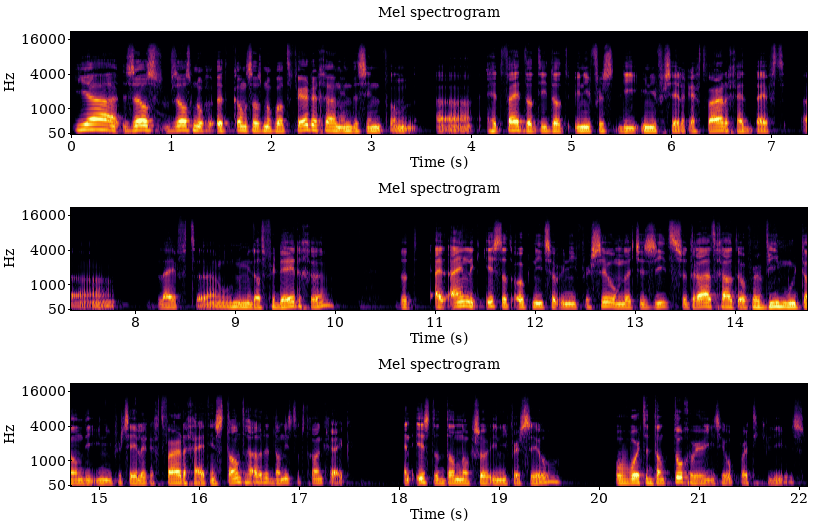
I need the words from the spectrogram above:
Ja, zelfs, zelfs nog, het kan zelfs nog wat verder gaan in de zin van uh, het feit dat hij dat univers die universele rechtvaardigheid blijft, blijft hoe noem je dat, verdedigen. Dat, uiteindelijk is dat ook niet zo universeel, omdat je ziet, zodra het gaat over wie moet dan die universele rechtvaardigheid in stand houden, dan is dat Frankrijk. En is dat dan nog zo universeel? Of wordt het dan toch weer iets heel particuliers?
